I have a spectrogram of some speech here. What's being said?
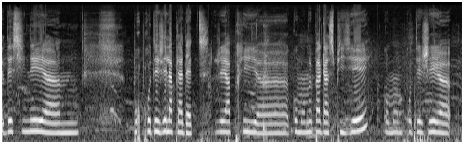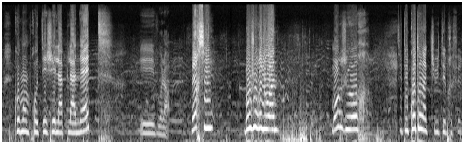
euh, dessiner euh, pour protéger la planète. J'ai appris euh, comment ne pas gaspiller, comment protéger, euh, comment protéger la planète. Et voilà. Merci. Bonjour Eloane. Bonjour. C'était quoi ton activité préférée?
